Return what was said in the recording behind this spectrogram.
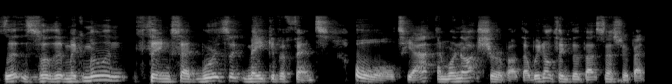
so the macmillan thing said words that may give offense old yeah? And we're not sure about that. We don't think that that's necessarily bad.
